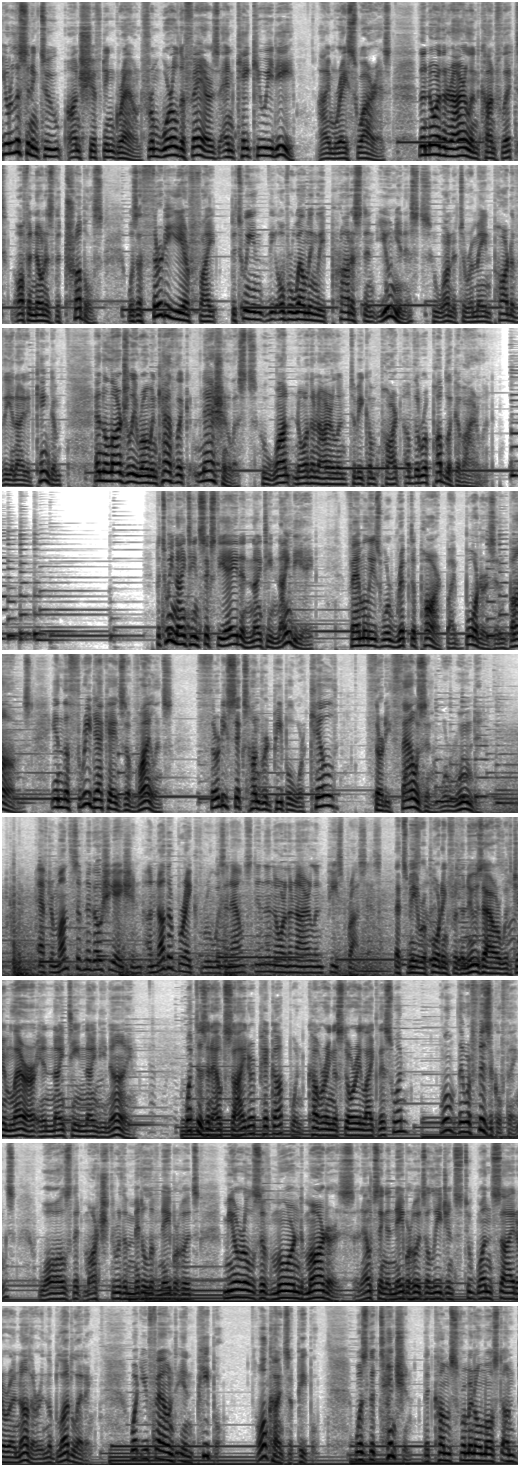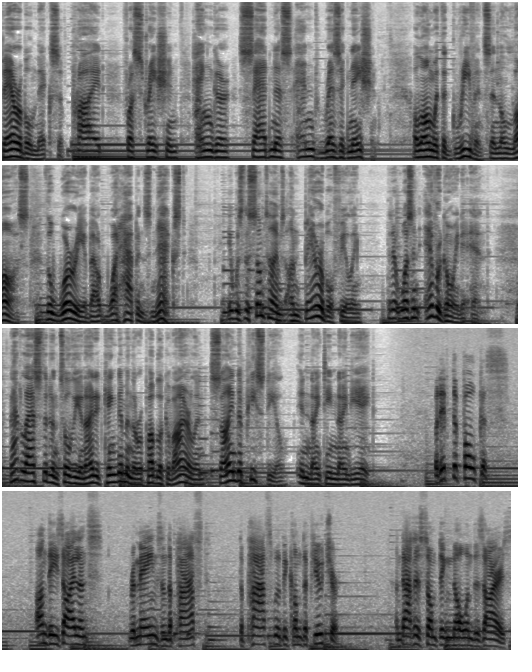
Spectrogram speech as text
You're listening to On Shifting Ground from World Affairs and KQED. I'm Ray Suarez. The Northern Ireland conflict, often known as the Troubles, was a 30 year fight between the overwhelmingly Protestant Unionists, who wanted to remain part of the United Kingdom, and the largely Roman Catholic nationalists, who want Northern Ireland to become part of the Republic of Ireland. Between 1968 and 1998, Families were ripped apart by borders and bombs. In the three decades of violence, 3,600 people were killed, 30,000 were wounded. After months of negotiation, another breakthrough was announced in the Northern Ireland peace process. That's me reporting for the NewsHour with Jim Lehrer in 1999. What does an outsider pick up when covering a story like this one? Well, they were physical things walls that marched through the middle of neighborhoods, murals of mourned martyrs announcing a neighborhood's allegiance to one side or another in the bloodletting. What you found in people, all kinds of people, was the tension that comes from an almost unbearable mix of pride, frustration, anger, sadness, and resignation, along with the grievance and the loss, the worry about what happens next. It was the sometimes unbearable feeling that it wasn't ever going to end. That lasted until the United Kingdom and the Republic of Ireland signed a peace deal in 1998. But if the focus on these islands remains in the past, the past will become the future. And that is something no one desires.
